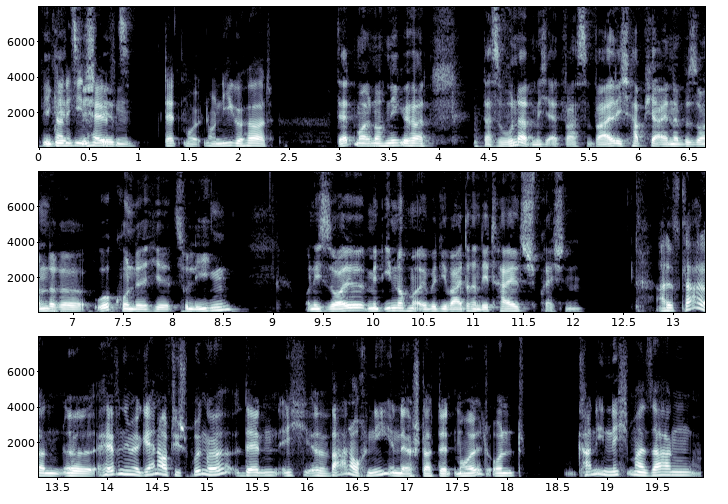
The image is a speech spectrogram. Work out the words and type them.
Wie, Wie kann ich Ihnen helfen? Detmold, noch nie gehört. Detmold noch nie gehört. Das wundert mich etwas, weil ich habe hier eine besondere Urkunde hier zu liegen und ich soll mit Ihnen nochmal über die weiteren Details sprechen. Alles klar, dann äh, helfen Sie mir gerne auf die Sprünge, denn ich äh, war noch nie in der Stadt Detmold und kann Ihnen nicht mal sagen,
